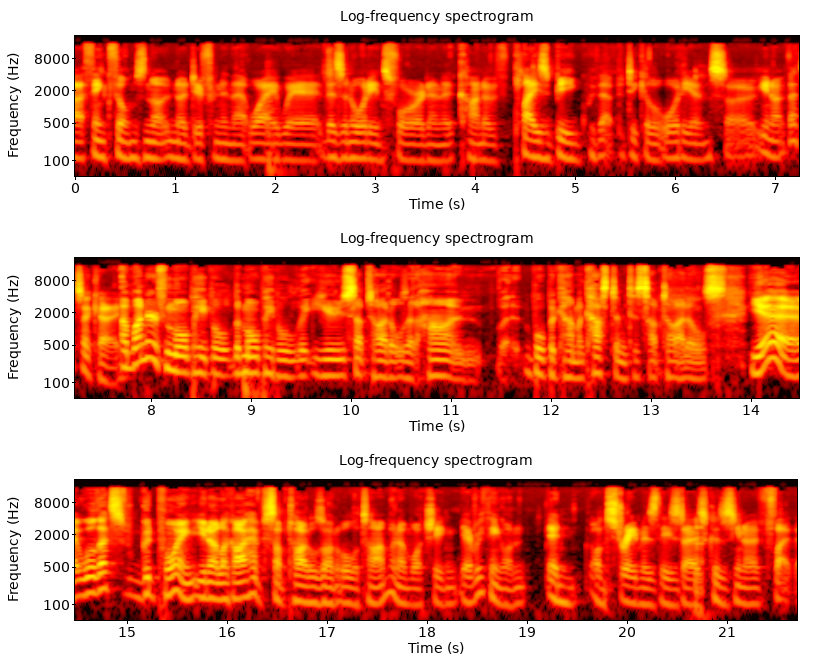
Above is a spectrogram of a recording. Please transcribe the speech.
I think film's no no different in that way, where there's an audience for it and it kind of plays big with that particular audience. So you know that's okay. I wonder if more people, the more people that use subtitles at home, will become accustomed to subtitles. Yeah, well, that's a good point. You know, like I have subtitles on all the time when I'm watching everything on and on streamers these days because you know flat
